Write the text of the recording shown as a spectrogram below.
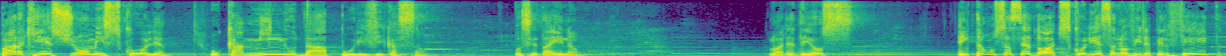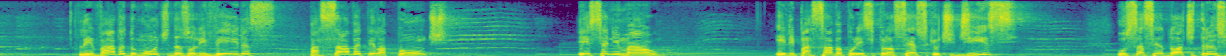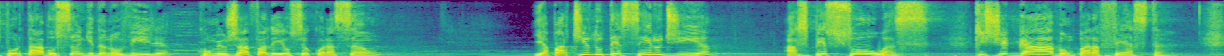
para que este homem escolha o caminho da purificação. Você está aí não? Glória a Deus. Então o sacerdote escolhia essa novilha perfeita, levava do Monte das Oliveiras, passava pela ponte. Esse animal, ele passava por esse processo que eu te disse. O sacerdote transportava o sangue da novilha, como eu já falei ao seu coração. E a partir do terceiro dia, as pessoas que chegavam para a festa,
